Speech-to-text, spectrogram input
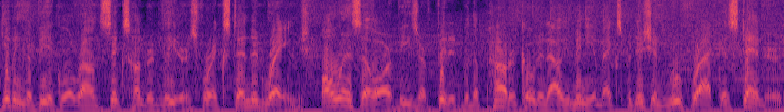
giving the vehicle around 600 liters for extended range. All SLRVs are fitted with a powder-coated aluminum Expedition roof rack as standard.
